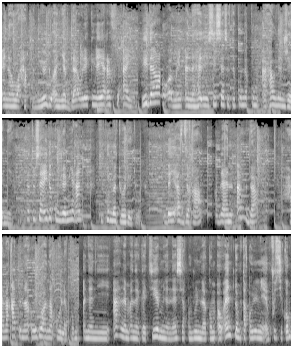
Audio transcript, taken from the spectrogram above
أين هو حقا يريد أن يبدأ ولكن لا يعرف أين. لذا أؤمن أن هذه السلسلة ستكون لكم عونا جميعا. ستساعدكم جميعا في كل ما تريدون. يا أصدقاء قبل أن أبدأ حلقتنا أريد أن أقول لكم أنني أعلم أن الكثير من الناس يقولون لكم أو أنتم تقولون لأنفسكم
